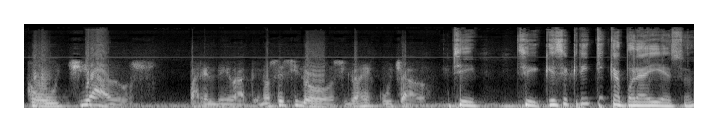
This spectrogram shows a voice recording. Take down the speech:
coacheados para el debate. No sé si lo, si lo has escuchado. Sí, sí, que se critica por ahí eso.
